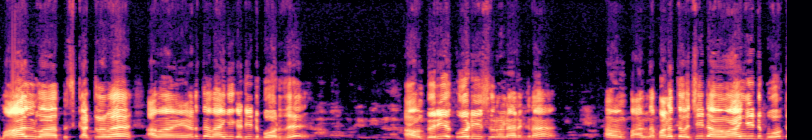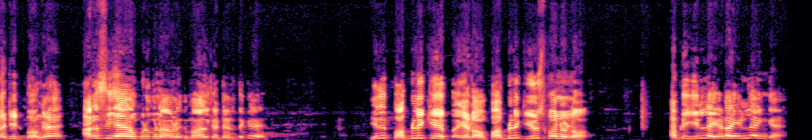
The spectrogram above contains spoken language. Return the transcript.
மால் வா கட்டுறவன் அவன் இடத்த வாங்கி கட்டிட்டு போகிறது அவன் பெரிய கோடீஸ்வரனாக இருக்கிறான். அவன் ப- அந்த பணத்தை வச்சுட்டு அவன் வாங்கிட்டு போ கட்டிட்டு போங்க. அரசு ஏன் அவன் கொடுக்கணும் அவனுக்கு மால் கட்டுறதுக்கு? இது பப்ளிக் இடம். பப்ளிக் யூஸ் பண்ணணும். அப்படி இல்லை இடம் இல்லை இங்க.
